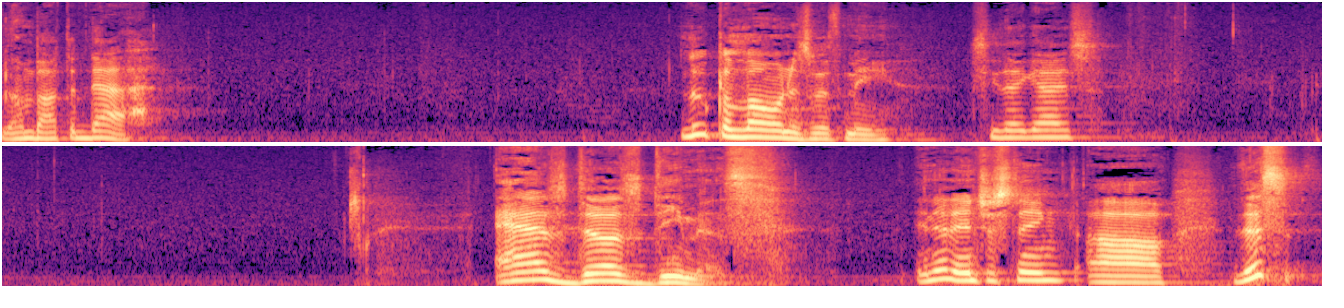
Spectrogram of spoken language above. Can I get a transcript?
I'm about to die. Luke alone is with me. See that, guys? As does Demas. Isn't that interesting? Uh, this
